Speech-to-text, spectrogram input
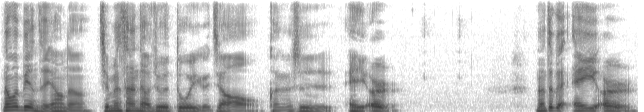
那会变怎样呢？前面三条就会多一个叫可能是 A 二，那这个 A 二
